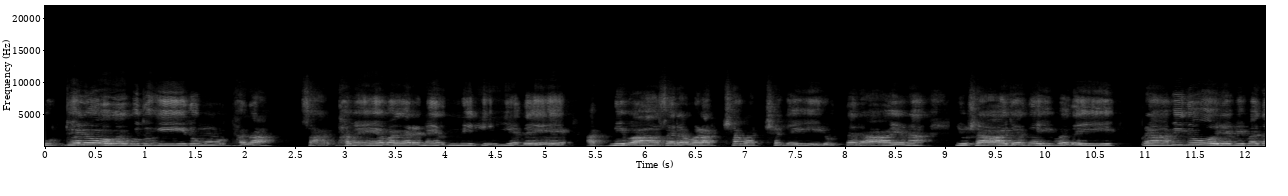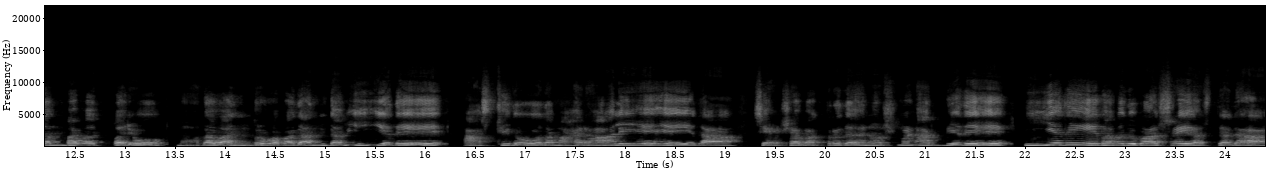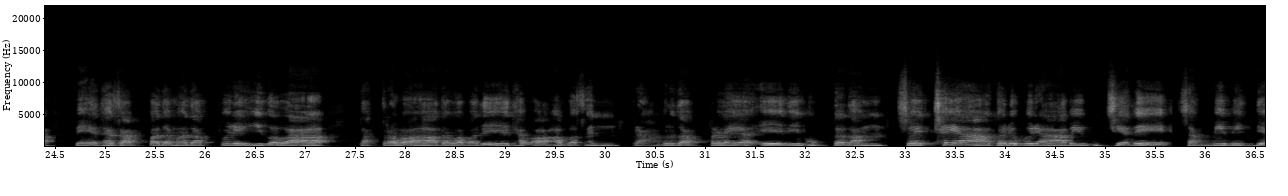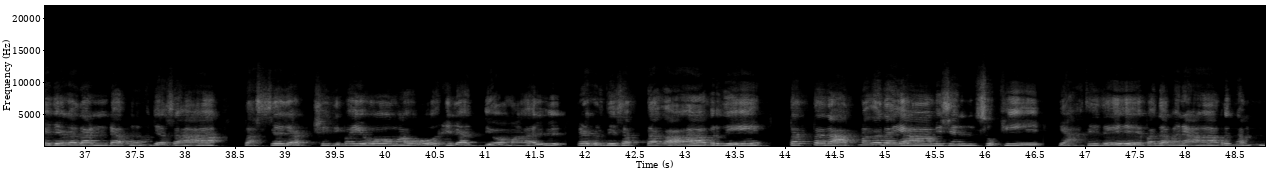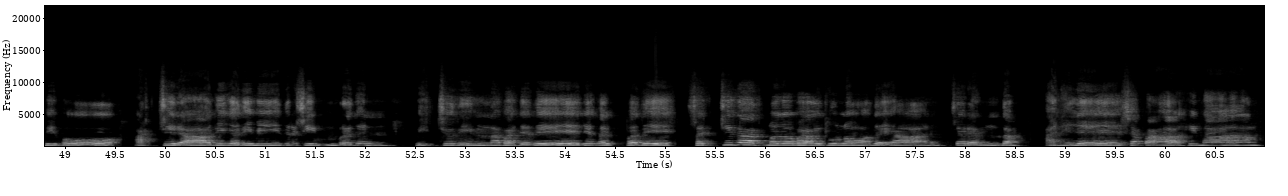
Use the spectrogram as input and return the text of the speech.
ऊर्ध्वलोककुतुकीतुमूर्धത सार्धमेव करणैर्निरीयते अग्निवासरवलक्षभक्षकैरुत्तरायण युषाज दैवदै भवत्परो मोदवन् ध्रुवपदन्तमीयते आस्थितोदमहरालये यदा शेषवक्त्रधनुष्मणार्ध्यते ईयते भवदुपाश्रयस्तदा वेधसः पदमदः पुरैव वा तत्र वा तव पदेऽथवा वसन् प्राकृतप्रलय एदि मुक्तदं स्वेच्छया खलु पुराभिमुच्यते। संविभिद्य जगदण्डमोजसा। तस्य चक्षितिपयो महो निलद्यो महल्। प्रकृतिसप्तकावृति तत्तदात्मकतया विशन् सुखी याति ते पदमनावृतं विभो अर्चिरादिगतिमीदृशीं व्रजन् विच्युतिं न भजते जगल्पदे सच्चिदात्मकभगुणोदयानुच्चरन्दम् अनिलेश पाहि माम्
